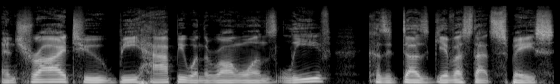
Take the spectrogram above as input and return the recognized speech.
and try to be happy when the wrong ones leave because it does give us that space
